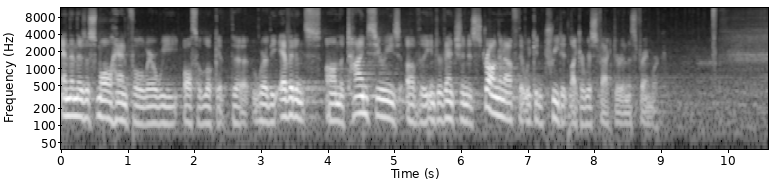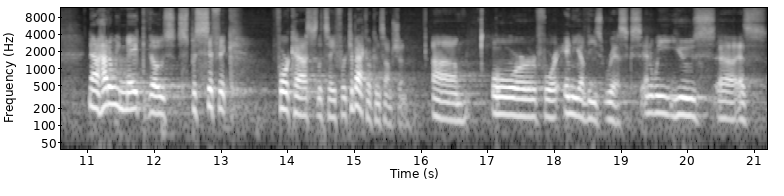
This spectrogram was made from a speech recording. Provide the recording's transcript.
And then there's a small handful where we also look at the, where the evidence on the time series of the intervention is strong enough that we can treat it like a risk factor in this framework. Now, how do we make those specific forecasts, let's say, for tobacco consumption? Um, or for any of these risks. And we use, uh, as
